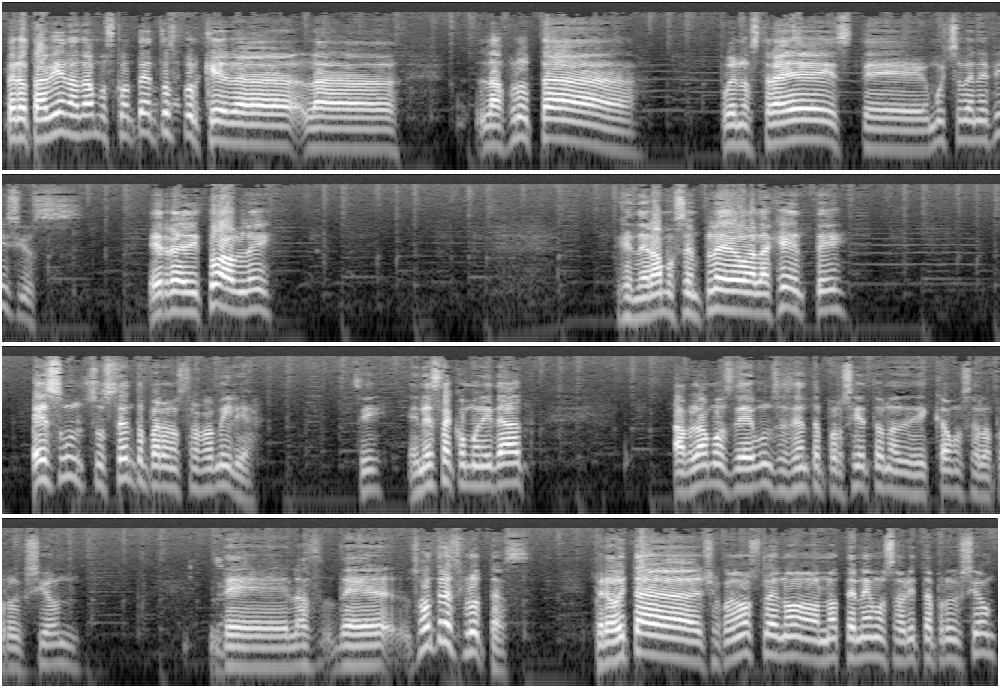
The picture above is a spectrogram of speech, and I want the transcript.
Pero también andamos contentos porque la, fruta pues nos trae este, muchos beneficios. Es redituable, generamos empleo a la gente, es un sustento para nuestra familia. ¿sí? En esta comunidad hablamos de un 60% nos dedicamos a la producción de las, de, son tres frutas, pero ahorita choconostle no, no tenemos ahorita producción,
